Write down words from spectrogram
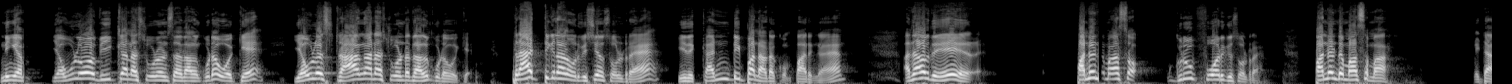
நீங்கள் எவ்வளோ வீக்கான ஸ்டூடெண்ட்ஸாக இருந்தாலும் கூட ஓகே எவ்வளோ ஸ்ட்ராங்கான ஸ்டூடெண்ட் இருந்தாலும் கூட ஓகே ப்ராக்டிக்கலான ஒரு விஷயம் சொல்கிறேன் இது கண்டிப்பாக நடக்கும். பாருங்க. அதாவது பன்னெண்டு மாதம் குரூப் ஃபோருக்கு சொல்கிறேன் பன்னெண்டு மாதமா ரைட்டா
